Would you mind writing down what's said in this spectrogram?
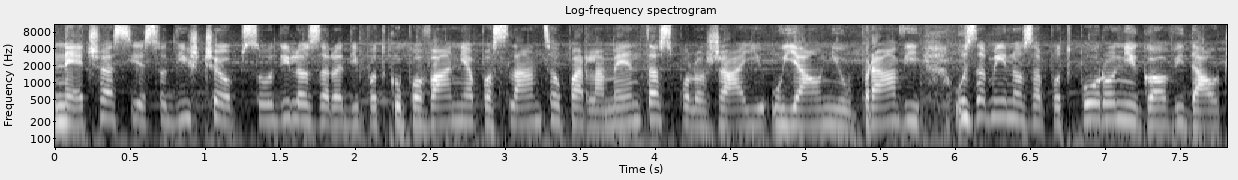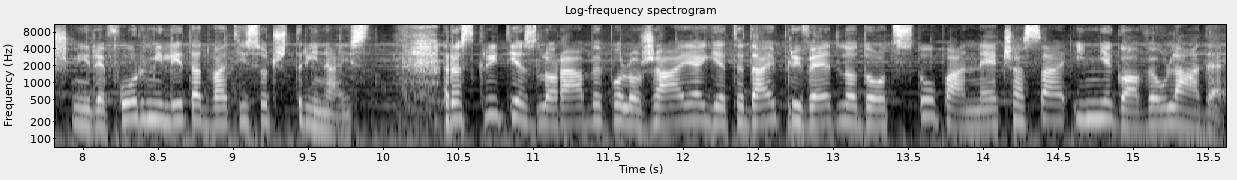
Nečas je sodišče obsodilo zaradi podkupovanja poslancev parlamenta s položaji v javni upravi v zameno za podporo njegovi davčni reformi leta 2013. Razkritje zlorabe položaja je tedaj privedlo do odstopa Nečasa in njegove vlade.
